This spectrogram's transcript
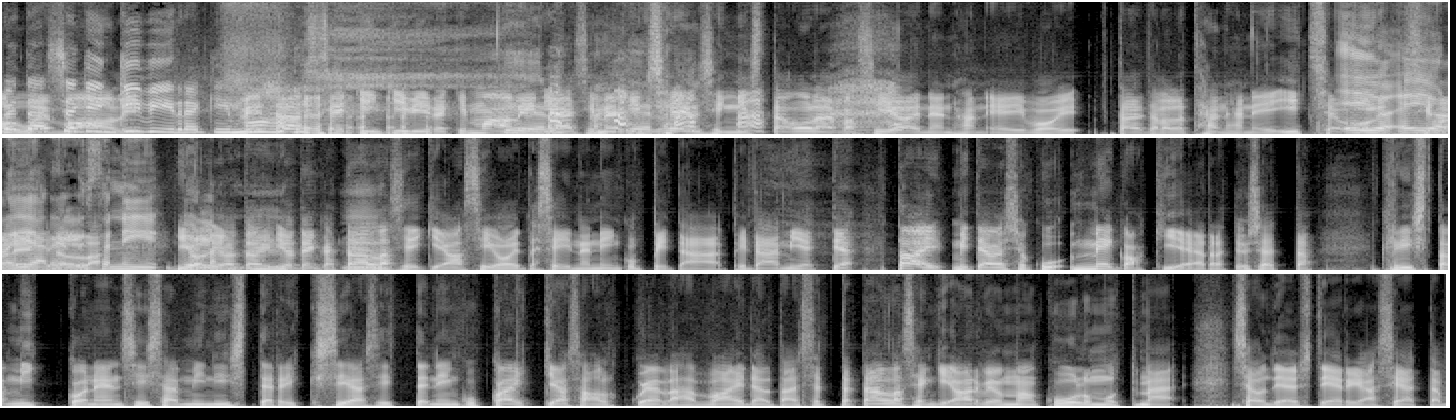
Vetää sekin kivirekin maaliin. Vetää sekin kivirekin maaliin. ja esimerkiksi Helsingistä oleva sijainenhan ei voi, tai tavallaan, että hän ei itse ei, olisi ei ole järjellistä, niin joten, mm. jotenka tällaisiakin asioita siinä niin kuin pitää, pitää miettiä. Tai mitä olisi joku megakierrätys, että Krista Mikkonen sisäministeriksi ja sitten niin kuin kaikkia salkkuja vähän vaihdeltaisiin. Että tällaisenkin arvion mä oon kuullut, mutta mä, se on tietysti eri asia, että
